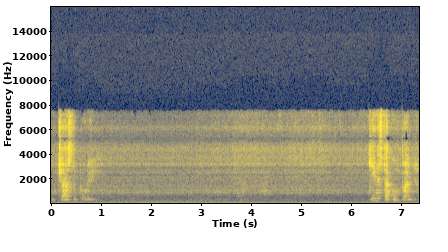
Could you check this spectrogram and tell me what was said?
Luchaste por él. ¿Quiénes te acompañan?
